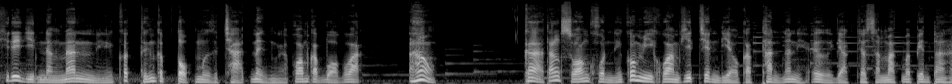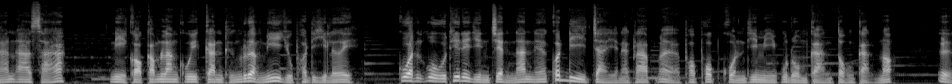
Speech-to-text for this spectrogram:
ที่ได้ยินดังนั้นนี่ก็ถึงกับตบมือฉาดหนึ่งพร้อมกับบอกว่าอ้าวข้าทั้งสองคนนี่ก็มีความคิดเช่นเดียวกับท่านนั่นนี่เอออยากจะสมัครมาเป็นทหารอาสา นี่ก็กำลังคุยกันถึงเรื่องนี้อยู่พอดีเลย กวนอูที่ได้ยินเช่นนั้นเนี่ยก็ดีใจนะครับเออพอพบคนที่มีอุดมการณ์ตรงกันเนาะเออ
